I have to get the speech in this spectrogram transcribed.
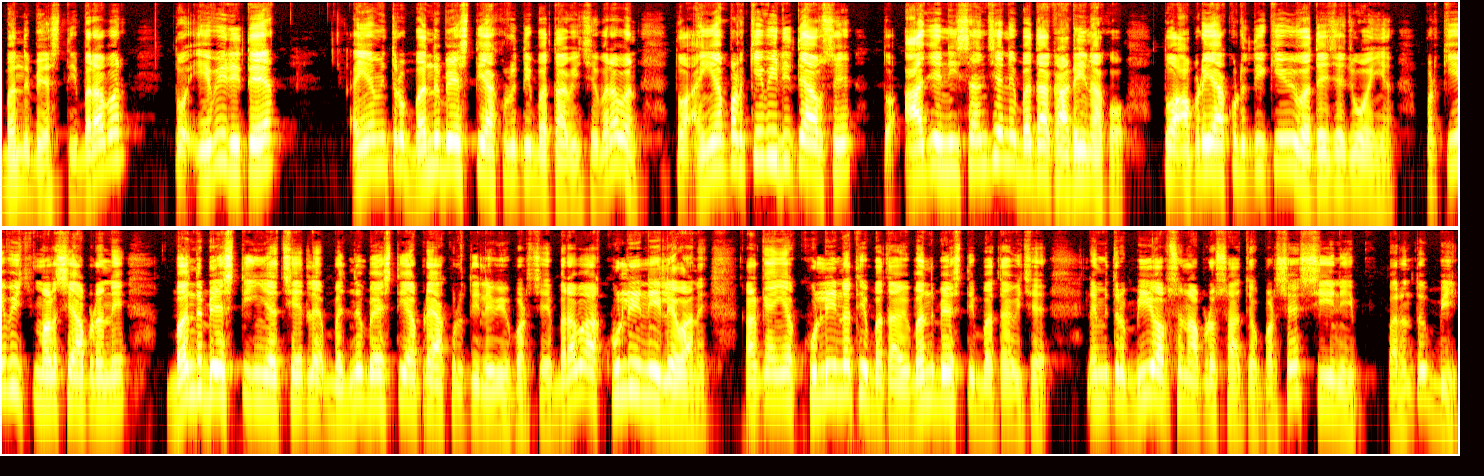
બંધબેસતી બરાબર? તો એવી રીતે અહીંયા મિત્રો બંધ બેસતી આકૃતિ બતાવી છે, બરાબર? તો અહીંયા પણ કેવી રીતે આવશે? તો આ જે નિશાન છે ને બધા કાઢી નાખો. તો આપણી આકૃતિ કેવી વધે છે જો અહીંયા. પણ કેવી મળશે આપણને? બંધ બેસતી અહીંયા છે એટલે બંધ બેસતી આપણે આકૃતિ લેવી પડશે, બરાબર? આ ખુલ્લી નહીં લેવાની, કારણ કે અહીંયા ખુલ્લી નથી બતાવી, બંધ બેસતી બતાવી છે. એટલે મિત્રો બી ઓપ્શન આપણો સાચો પડશે, સી નહીં, પરંતુ બી,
